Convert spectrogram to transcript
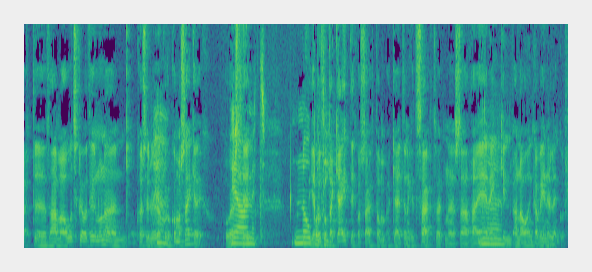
ert uh, það má útskrifa þig núna en hvað sér, er okkur að koma að sækja þig? Og Vesli- Ég nobody þótt að gæti eitthvað sagt þá gæti hann ekkert sagt vegna þess að það er engin, hann á enga vinir lengur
